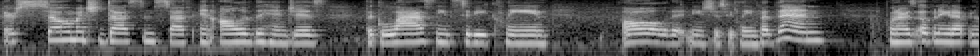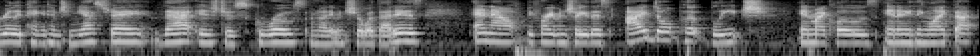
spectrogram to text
there's so much dust and stuff in all of the hinges. The glass needs to be clean all of it needs to just be clean. But then when I was opening it up and really paying attention yesterday, that is just gross. I'm not even sure what that is. And now, before I even show you this, I don't put bleach in my clothes, in anything like that.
